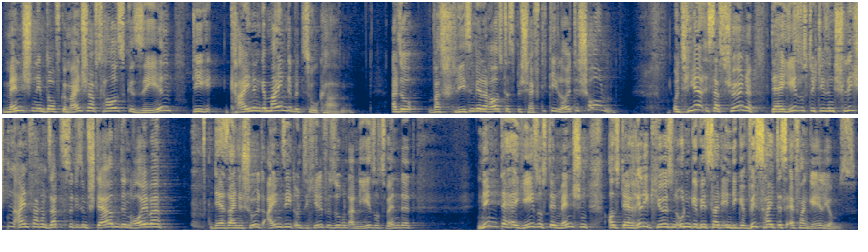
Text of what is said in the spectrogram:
Menschen im Dorfgemeinschaftshaus gesehen, die keinen Gemeindebezug haben. Also was schließen wir daraus? Das beschäftigt die Leute schon. Und hier ist das Schöne, der Herr Jesus durch diesen schlichten, einfachen Satz zu diesem sterbenden Räuber, der seine Schuld einsieht und sich hilfesuchend an Jesus wendet, nimmt der Herr Jesus den Menschen aus der religiösen Ungewissheit in die Gewissheit des Evangeliums.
